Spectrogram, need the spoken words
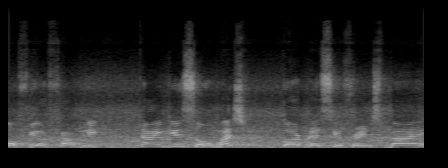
of your family thank you so much god bless you friends bye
